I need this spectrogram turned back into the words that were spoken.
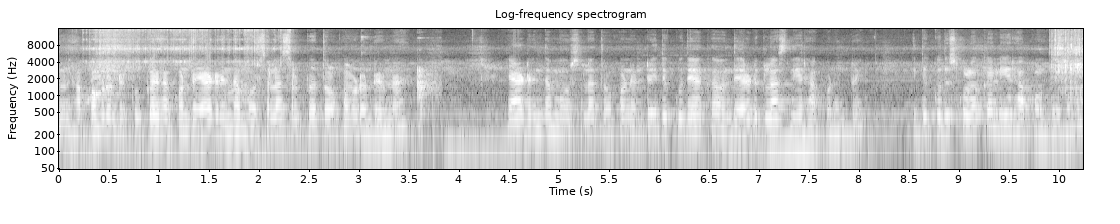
ಇವ್ನ ಹಾಕ್ಕೊಂಬಿಡೋಣ್ರಿ. ಕುಕ್ಕರ್ಗೆ ಹಾಕ್ಕೊಂಡು ಎರಡರಿಂದ ಮೂರು ಸಲ ಸ್ವಲ್ಪ ತೊಳ್ಕೊಂಬಿಡೋಣ್ರಿ ಇವನ್ನ. ಎರಡರಿಂದ ಮೂರು ಸಲ ತೊಳ್ಕೊಂಡ್ರಿ ಇದು ಕುದಿಯೋಕೆ ಒಂದು ಎರಡು ಗ್ಲಾಸ್ ನೀರು ಹಾಕ್ಬಿಡೋಣ್ರಿ. ಇದು ಕುದಿಸ್ಕೊಳಕ್ಕೆ ನೀರು ಹಾಕ್ಕೊಂಡ್ರಿ ಇದನ್ನು.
